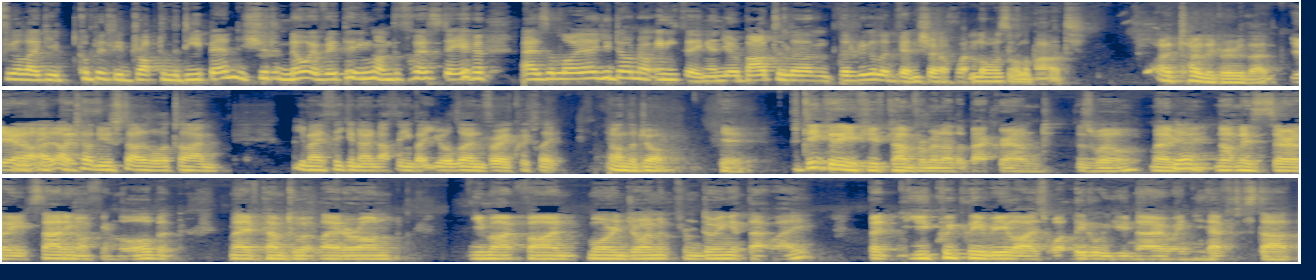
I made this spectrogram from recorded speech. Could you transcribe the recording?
feel like you're completely dropped in the deep end you shouldn't know everything on the first day as a lawyer you don't know anything and you're about to learn the real adventure of what law is all about I totally agree with that. Yeah, You know, I think I, I, that's- tell new starters all the time. You may think you know nothing, but you'll learn very quickly on the job. Yeah, particularly if you've come from another background as well. Maybe Yeah. not necessarily starting off in law, but may have come to it later on. You might find more enjoyment from doing it that way, but you quickly realize what little you know when you have to start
